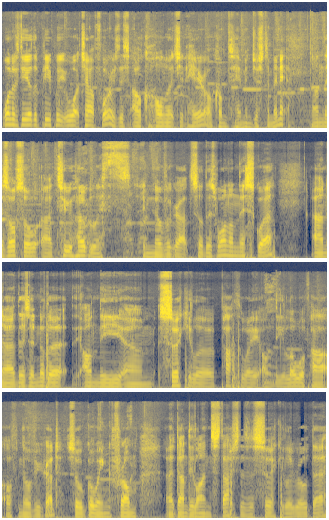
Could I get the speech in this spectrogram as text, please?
One of the other people you watch out for is this alcohol merchant here. I'll come to him in just a minute. And there's also uh, two herbalists in Novigrad. So there's one on this square and uh, there's another on the um, circular pathway on the lower part of Novigrad. So going from uh, Dandelion Stash there's a circular road there.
